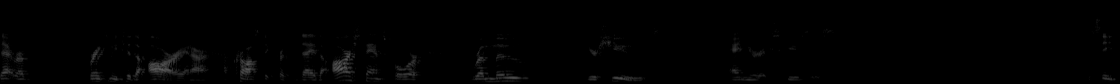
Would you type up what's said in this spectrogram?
That re- brings me to the R in our acrostic for today. The R stands for remove your shoes and your excuses. You see,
